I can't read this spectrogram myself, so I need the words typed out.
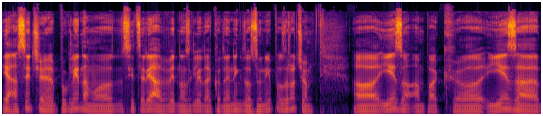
Ja, se, če pogledamo, sicer ja, vedno zgleda, kot da je nekdo zunaj povzročil uh, jezo, ampak uh, jeza,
